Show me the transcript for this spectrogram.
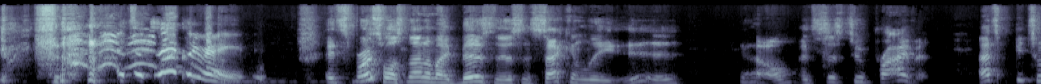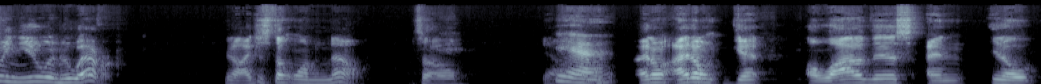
that's exactly right it's first of all, it's none of my business. And secondly, eh, you know, it's just too private. That's between you and whoever. You know, I just don't want to know. So, you know, I Yeah. don't- I don't, I don't get a lot of this. And, you know,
